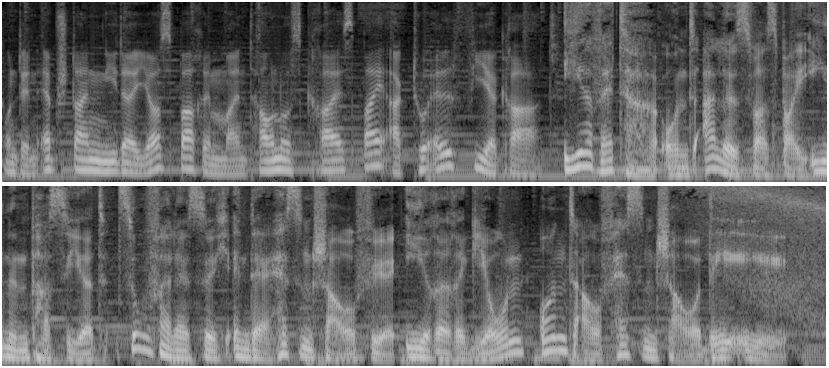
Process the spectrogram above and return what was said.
und in Eppstein-Niederjosbach im Main-Taunus-Kreis bei aktuell 4 Grad. Ihr Wetter und alles, was bei Ihnen passiert, zuverlässig in der Hessenschau für Ihre Region und auf hessenschau.de.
